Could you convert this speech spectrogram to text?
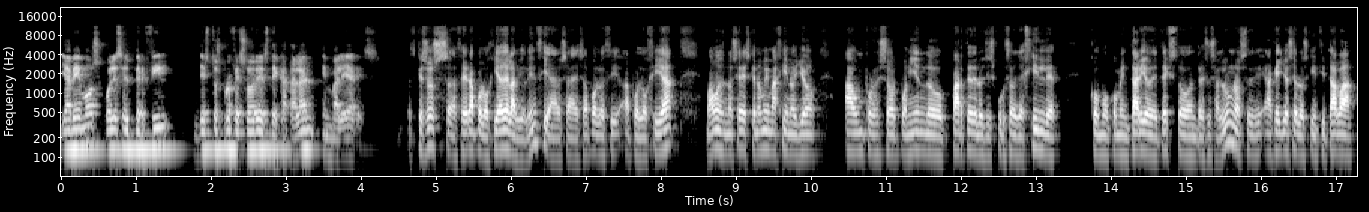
ya vemos cuál es el perfil de estos profesores de catalán en Baleares. Es que eso es hacer apología de la violencia, o sea, esa apología, vamos, no sé, es que no me imagino yo a un profesor poniendo parte de los discursos de Hitler como comentario de texto entre sus alumnos, aquellos en los que incitaba,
